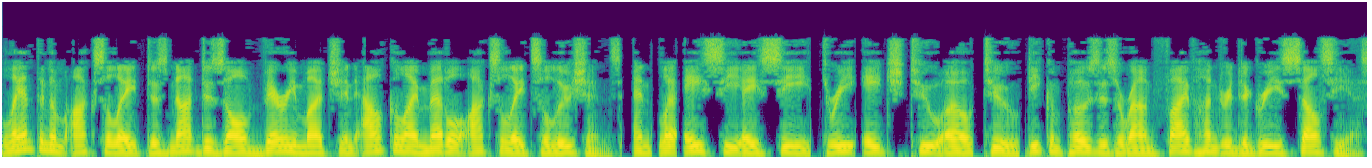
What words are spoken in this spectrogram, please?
Lanthanum oxalate does not dissolve very much in alkali metal oxalate solutions, and La ACAC H2O decomposes around 500 degrees Celsius.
